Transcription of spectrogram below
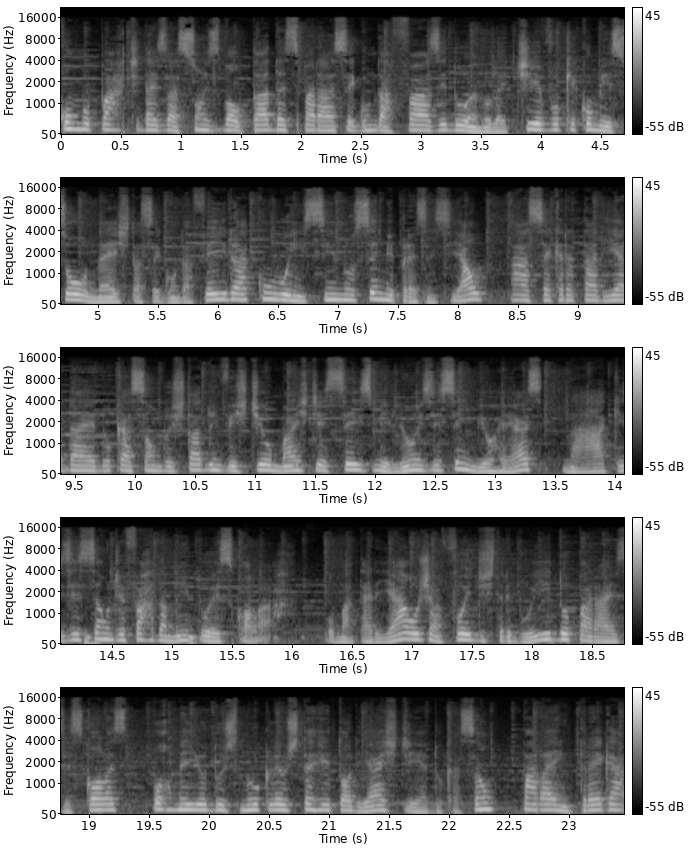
como parte das ações voltadas para a segunda fase do ano letivo que começou nesta segunda-feira com o ensino semipresencial, a Secretaria da Educação do Estado investiu mais de 6 milhões e 100 mil reais na aquisição de fardamento escolar. O material já foi distribuído para as escolas por meio dos núcleos territoriais de educação para a entrega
